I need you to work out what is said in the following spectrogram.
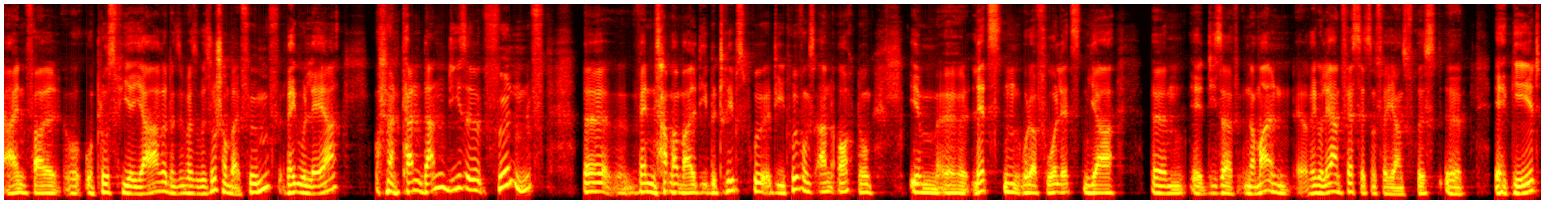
einen Fall und plus vier Jahre, dann sind wir sowieso schon bei fünf, regulär. Und man kann dann diese fünf, äh, wenn, sagen wir mal, die Betriebsprü die Prüfungsanordnung im äh, letzten oder vorletzten Jahr ähm, äh, dieser normalen äh, regulären Festsetzungsverjährungsfrist äh, ergeht,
